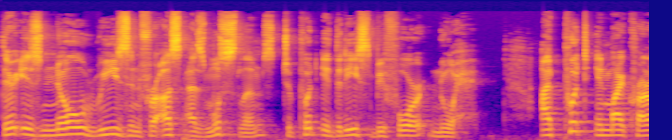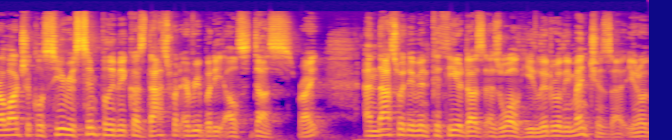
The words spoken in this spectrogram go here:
there is no reason for us as Muslims to put Idris before Nuh. I put in my chronological series simply because that's what everybody else does, right? And that's what Ibn Kathir does as well. He literally mentions that, you know,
